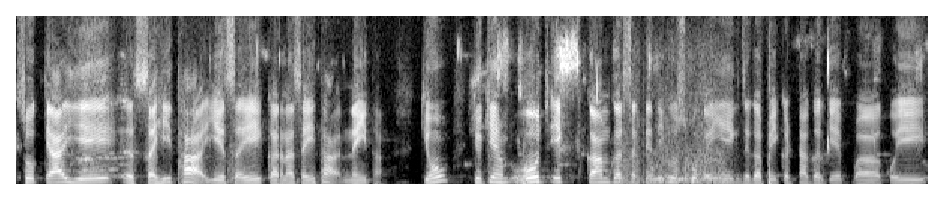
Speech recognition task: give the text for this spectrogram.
सो so, क्या ये uh, सही था? ये सही करना सही था? नहीं था। क्यों? क्योंकि हम वो एक काम कर सकते थे कि उसको कहीं एक जगह पे इकट्ठा करके आ, कोई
